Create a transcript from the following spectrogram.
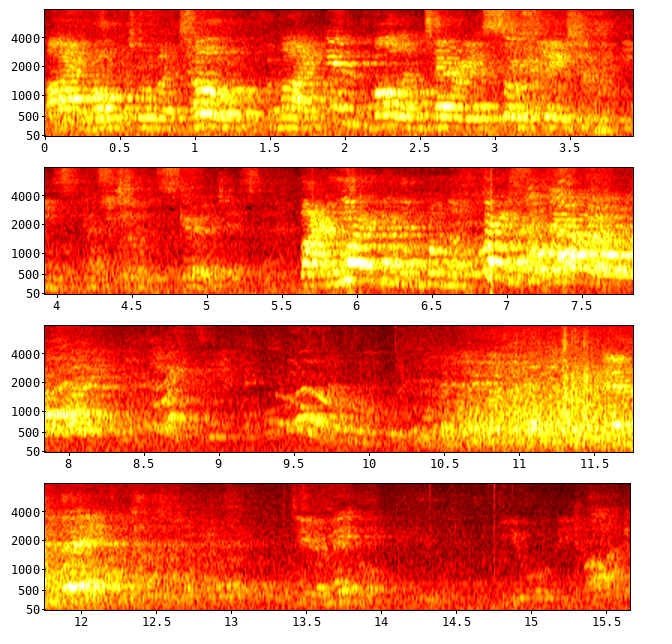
I hope to have atoned for my involuntary association with these pestilent scourges by wiping them from the face of the earth. And then, dear Mabel, you will be mine.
